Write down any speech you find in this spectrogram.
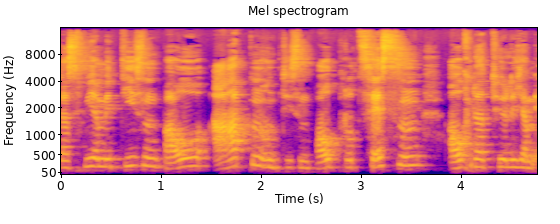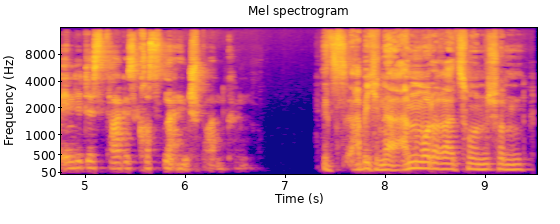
dass wir mit diesen Bauarten und diesen Bauprozessen auch natürlich am Ende des Tages Kosten einsparen können. Jetzt habe ich in der Anmoderation schon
